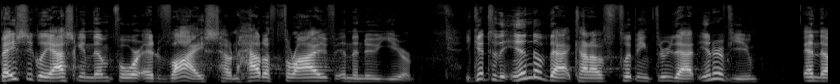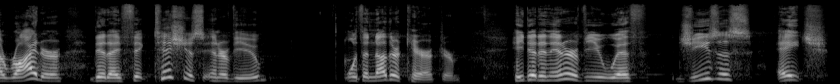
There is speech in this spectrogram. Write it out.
basically asking them for advice on how to thrive in the new year. You get to the end of that, kind of flipping through that interview, and the writer did a fictitious interview with another character. He did an interview with Jesus H.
